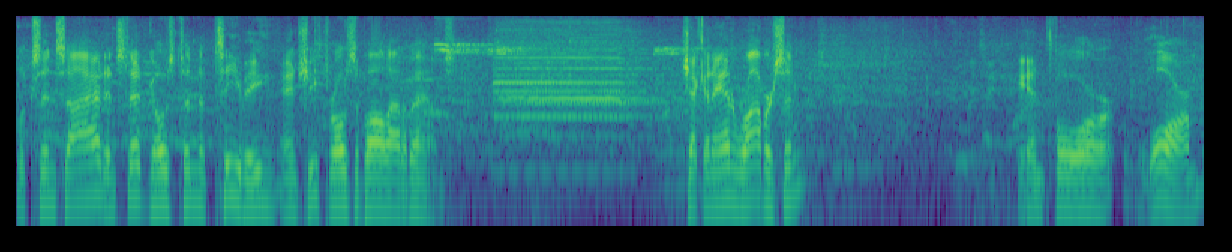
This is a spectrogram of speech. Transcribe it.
Looks inside, instead goes to Nativi, and she throws the ball out of bounds. Checking in, Robertson. In for Warm.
